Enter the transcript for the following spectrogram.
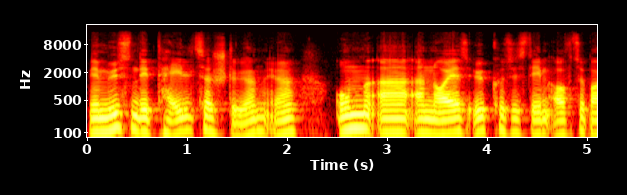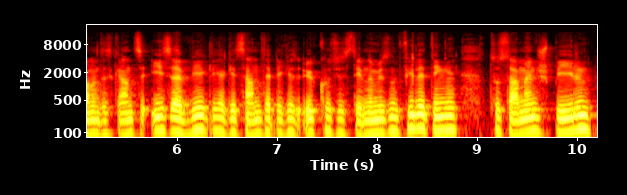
wir müssen die Teil zerstören, ja, um äh, ein neues Ökosystem aufzubauen. Und das Ganze ist ein wirklich ein gesamtheitliches Ökosystem. Da müssen viele Dinge zusammenspielen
